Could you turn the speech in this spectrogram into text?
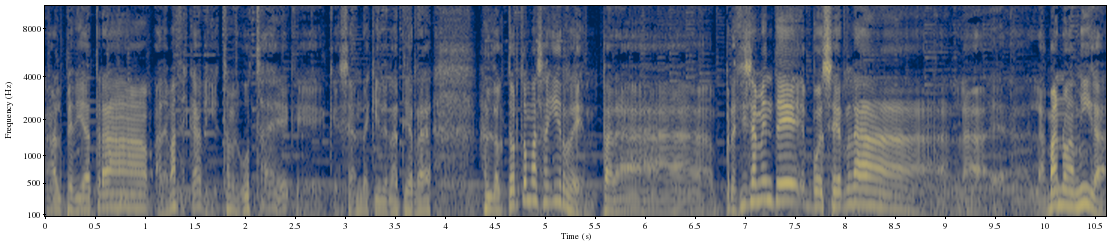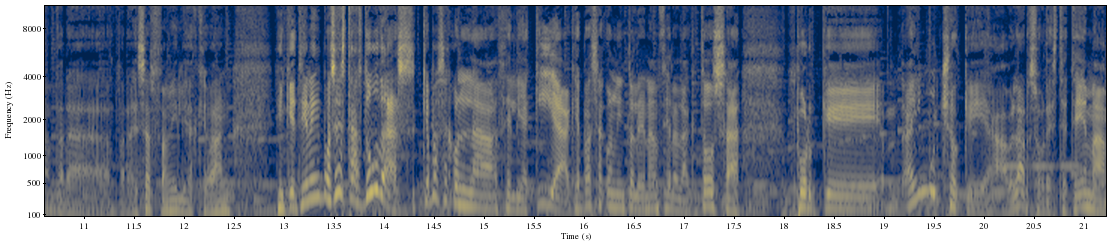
al pediatra, además de Cádiz, esto me gusta, eh, que, que, sean de aquí de la tierra, al doctor Tomás Aguirre, para precisamente pues ser la, la, la mano amiga para, para, esas familias que van y que tienen pues estas dudas. ¿Qué pasa con la celiaquía? ¿Qué pasa con la intolerancia a la lactosa? Porque hay mucho que hablar sobre este tema.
